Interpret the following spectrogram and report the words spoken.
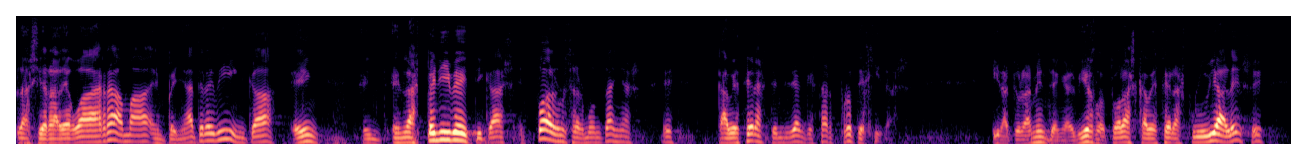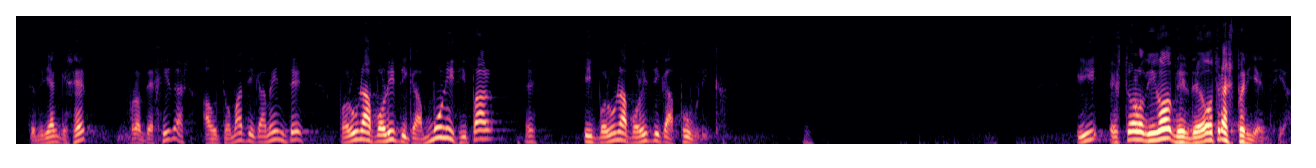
la Sierra de Guadarrama, en Peñatrevinca, en, en, las Penibéticas, en todas nuestras montañas, ¿eh? cabeceras tendrían que estar protegidas. Y naturalmente en el Bierzo todas las cabeceras fluviales ¿eh? tendrían que ser protegidas automáticamente por una política municipal y por una política pública. Y esto lo digo desde otra experiencia,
